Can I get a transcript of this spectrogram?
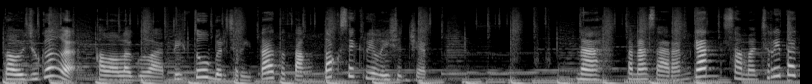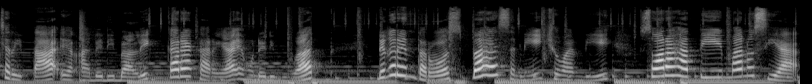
Tahu juga nggak kalau lagu Latih tuh bercerita tentang toxic relationship? Nah, penasaran kan sama cerita-cerita yang ada di balik karya-karya yang udah dibuat? Dengerin terus bahas seni cuman di Suara Hati Manusia.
